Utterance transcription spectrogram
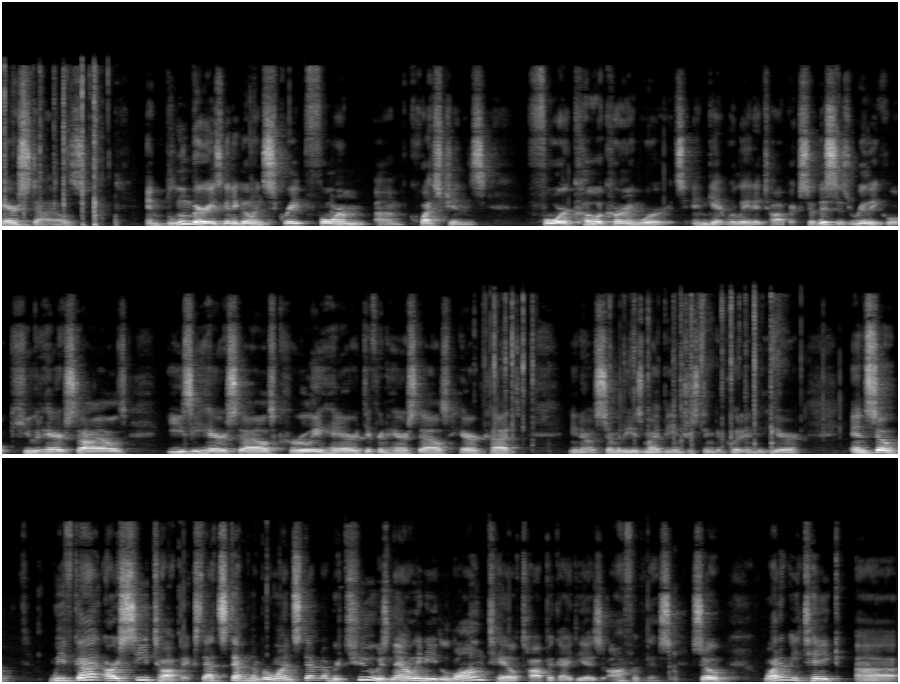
hairstyles. And Bloomberry is going to go and scrape form um, questions for co-occurring words and get related topics. So this is really cool. Cute hairstyles, easy hairstyles, curly hair, different hairstyles, haircut. You know, some of these might be interesting to put into here. And so we've got our seed topics. That's step number one. Step number two is now we need long tail topic ideas off of this. So why don't we take uh,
